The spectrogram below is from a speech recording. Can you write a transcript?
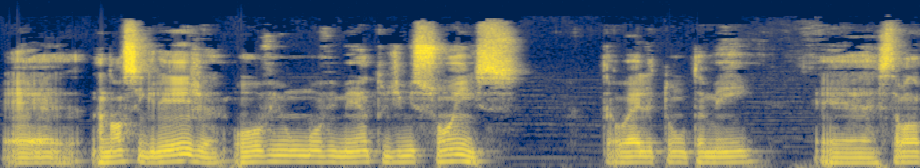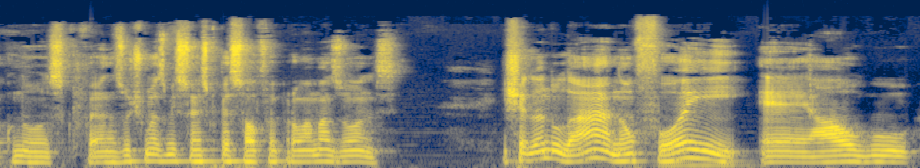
É, na nossa igreja houve um movimento de missões. Então o Wellington também é, estava lá conosco. Foi nas últimas missões que o pessoal foi para o Amazonas. E chegando lá, não foi é, algo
